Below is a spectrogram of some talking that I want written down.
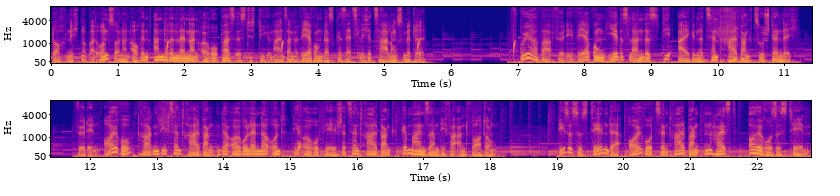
Doch nicht nur bei uns, sondern auch in anderen Ländern Europas ist die gemeinsame Währung das gesetzliche Zahlungsmittel. Früher war für die Währung jedes Landes die eigene Zentralbank zuständig. Für den Euro tragen die Zentralbanken der Euro-Länder und die Europäische Zentralbank gemeinsam die Verantwortung. Dieses System der Euro-Zentralbanken heißt Eurosystem.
